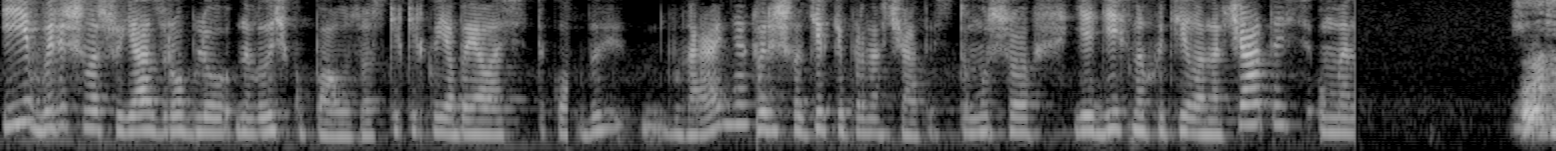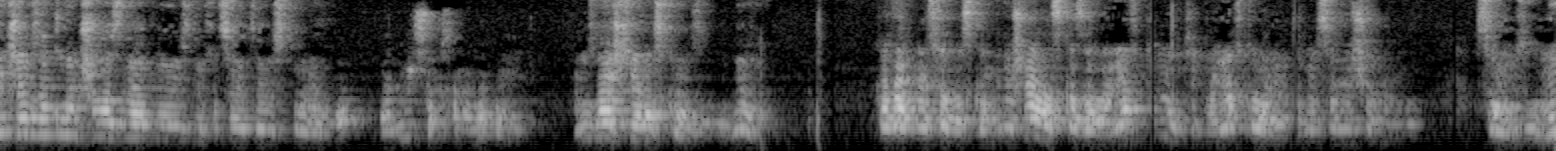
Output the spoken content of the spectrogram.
і вирішила, що я зроблю невеличку паузу, оскільки я боялась такого ви- вигорання. Вирішила тільки пронавчатись, тому що я дійсно хотіла навчатись. У мене работает. Не знаю, рассказываю, нет. Когда к мне с обыска пришла, она сказала, я в ну, я в туалет, я совершенно Сам же, ну.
